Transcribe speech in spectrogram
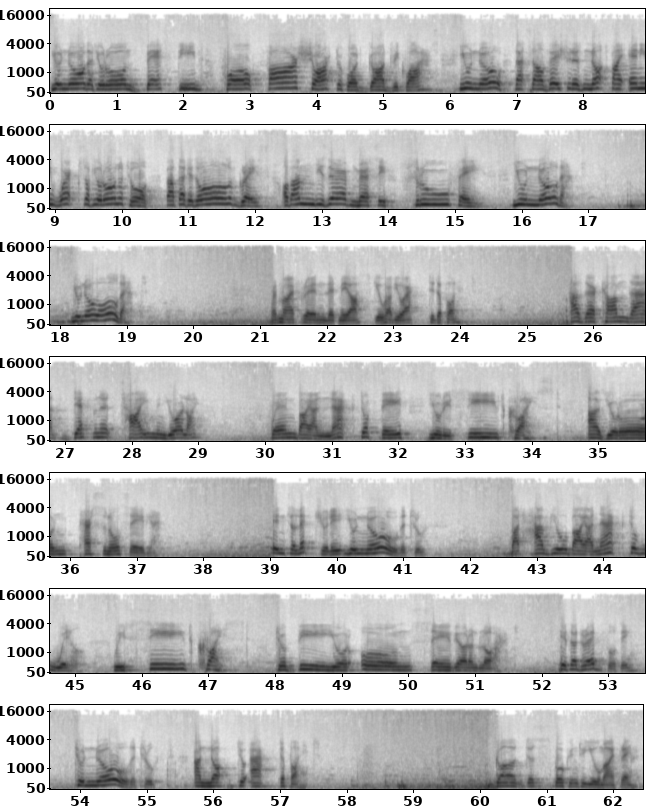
You know that your own best deeds fall far short of what God requires. You know that salvation is not by any works of your own at all, but that is all of grace, of undeserved mercy through faith. You know that. You know all that. But my friend, let me ask you, have you acted upon it? Has there come that definite time in your life when by an act of faith you received Christ as your own personal Savior. Intellectually, you know the truth. But have you, by an act of will, received Christ to be your own Savior and Lord? It's a dreadful thing to know the truth and not to act upon it. God has spoken to you, my friend,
